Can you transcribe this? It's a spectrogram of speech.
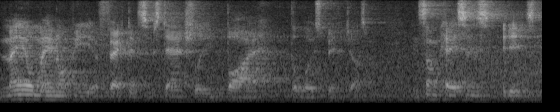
may or may not be affected substantially by the low speed adjustment. In some cases, it is.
